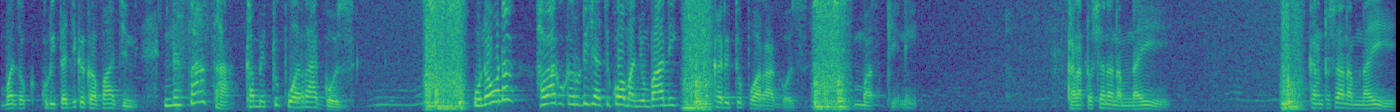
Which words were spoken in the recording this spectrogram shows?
Mwanzo kulitajika ka virgin. Na sasa kametupwa ragos unaona? Hawako karudisha ati kwa manyumbani. Kalitupwa ragos. Maskini. Kanatoshana namna hii. Kanatoshana namna hii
